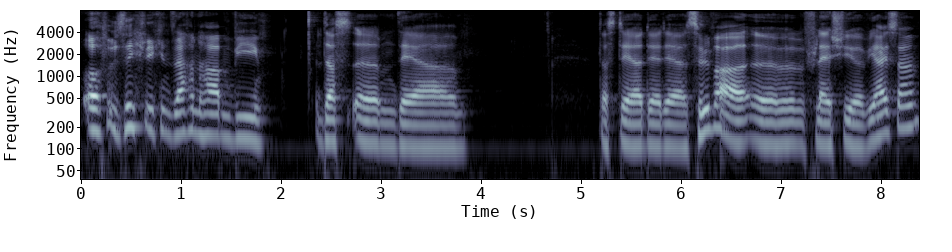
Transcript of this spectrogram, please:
offensichtlichen Sachen haben wie, dass ähm, der, dass der, der, der Silver äh, Flash hier, wie heißt er?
